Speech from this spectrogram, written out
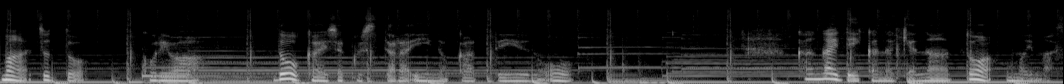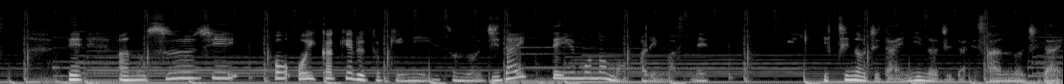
まあちょっとこれはどう解釈したらいいのかっていうのを考えていかなきゃなとは思います。で、あの数字を追いかけるときにその時代っていうものもありますね。1の時代、2の時代、3の時代、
